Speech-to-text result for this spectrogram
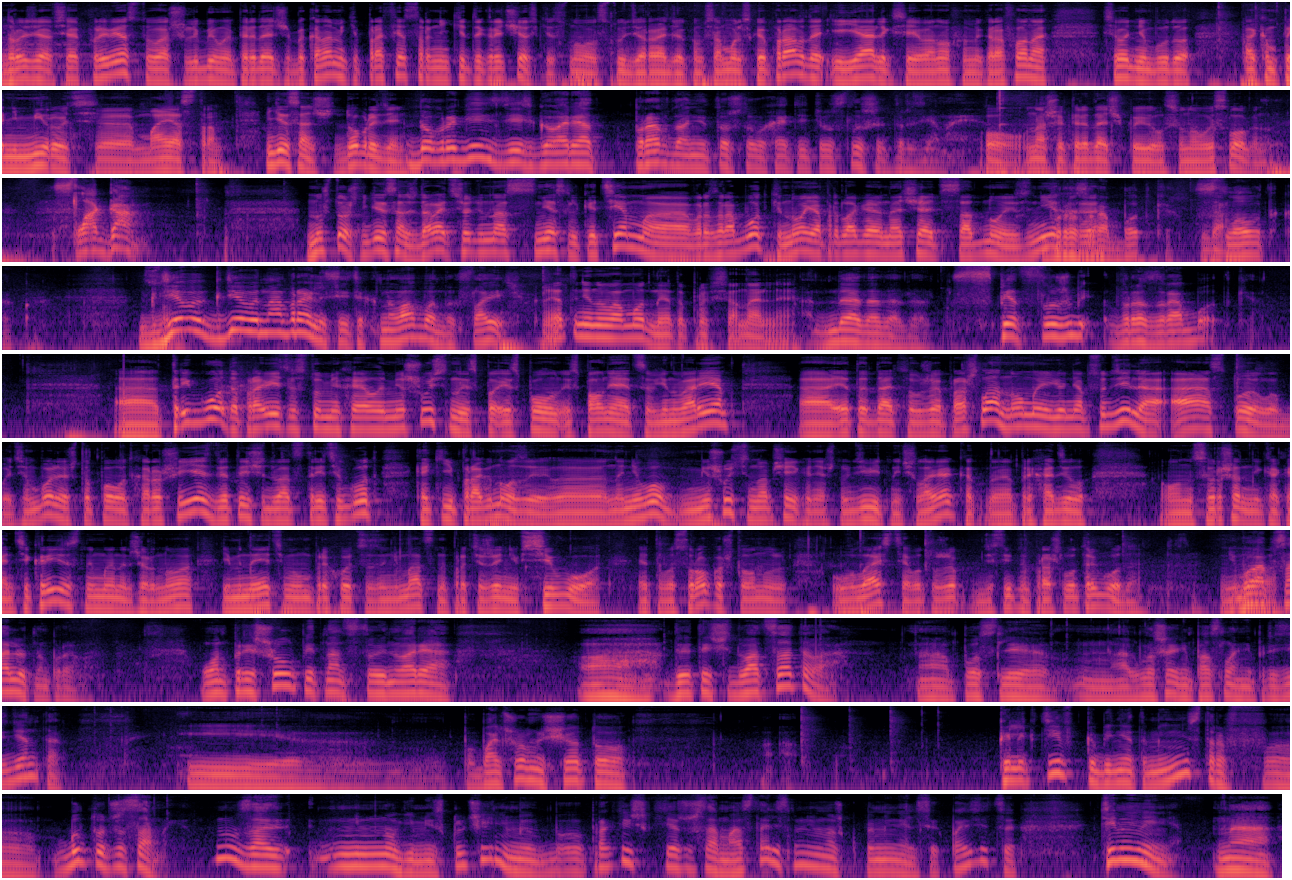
Друзья, всех приветствую. Ваша любимая передача об экономике. Профессор Никита Кричевский снова в студии радио «Комсомольская правда». И я, Алексей Иванов, у микрофона. Сегодня буду аккомпанимировать э, маэстро. Никита Александрович, добрый день. Добрый день. Здесь говорят правду, а не то, что вы хотите услышать, друзья мои. О, у нашей передачи появился новый слоган. Слоган. Ну что ж, Никита Александрович, давайте сегодня у нас несколько тем э, в разработке, но я предлагаю начать с одной из них. В разработке? Да. Слово-то какое. Где вы, где вы набрались этих новомодных словечек? Это не новомодное, это профессиональное. Да, да, да, да. Спецслужбе в разработке. А, три года правительству Михаила Мишустина испол... исполняется в январе. А, эта дата уже прошла, но мы ее не обсудили, а стоило бы. Тем более, что повод хороший есть. 2023 год, какие прогнозы э, на него? Мишустин вообще, конечно, удивительный человек. Э, приходил он совершенно не как антикризисный менеджер, но именно этим ему приходится заниматься на протяжении всего этого срока, что он у власти, а вот уже действительно прошло три года. Немало. Вы абсолютно правы. Он пришел 15 января 2020 а, а, после оглашения послания президента. И по большому счету коллектив Кабинета министров э, был тот же самый. Ну, за немногими исключениями, практически те же самые остались, но немножко поменялись их позиции. Тем не менее, на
